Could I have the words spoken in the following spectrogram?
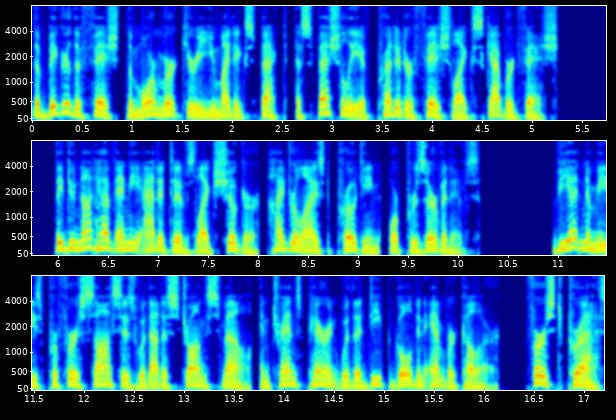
The bigger the fish, the more mercury you might expect, especially if predator fish like scabbard fish. They do not have any additives like sugar, hydrolyzed protein, or preservatives. Vietnamese prefer sauces without a strong smell, and transparent with a deep golden amber color first press",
